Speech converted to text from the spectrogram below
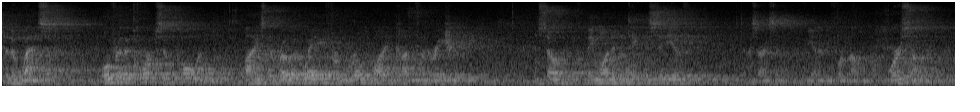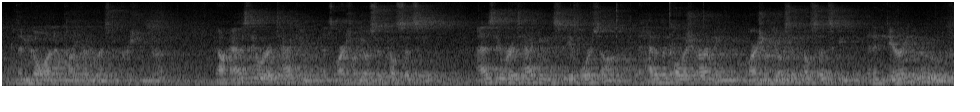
to the west. Over the corpse of Poland lies the roadway for worldwide conflagration. And so they wanted to take the city of, sorry, I said Vienna before, probably, Warsaw, then go on and conquer the rest of Christian Europe. Now, as they were attacking, that's Marshal Josef Pilsudski, as they were attacking the city of Warsaw, the head of the Polish army, Marshal Josef Pilsudski, in a daring move,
